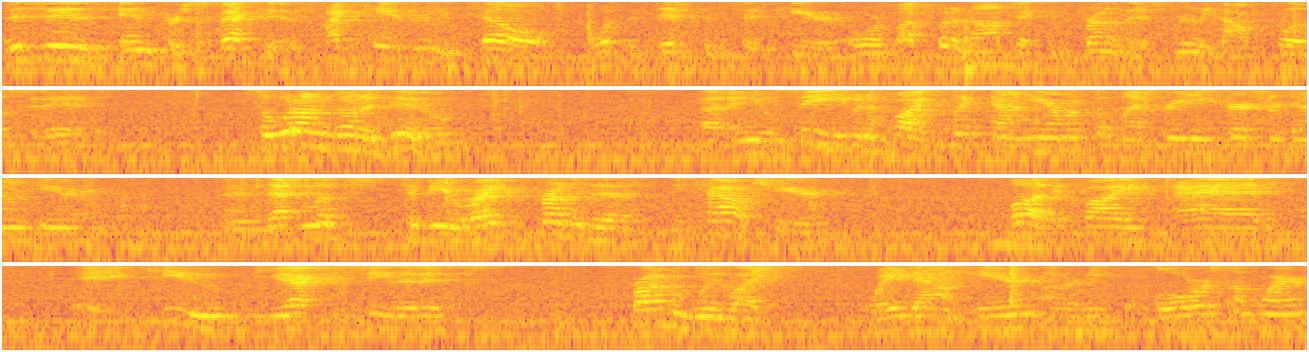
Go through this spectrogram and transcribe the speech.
this is in perspective, I can't really tell what the distance is here, or if I put an object in front of this, really how close it is. So what I'm going to do, uh, and you'll see even if I click down here, I'm going to put my 3D cursor down here, and that looks to be right in front of the, the couch here. But if I add a cube, you actually see that it's probably like way down here underneath the floor somewhere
